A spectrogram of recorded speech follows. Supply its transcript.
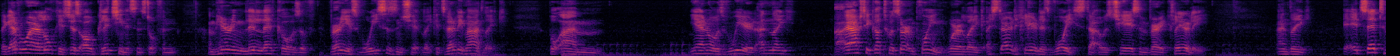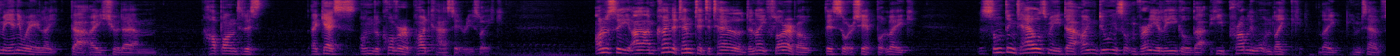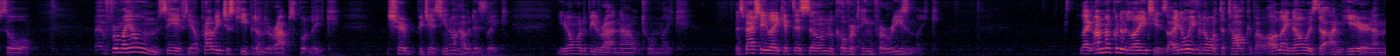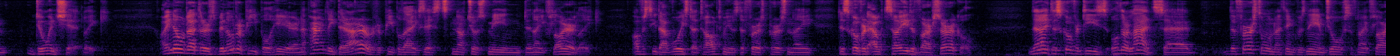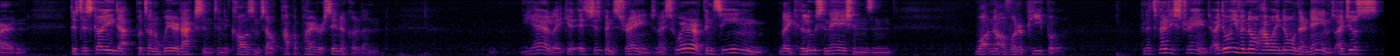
Like everywhere I look is just all glitchiness and stuff, and I'm hearing little echoes of various voices and shit. Like it's very mad, like. But um, yeah, no, it's weird, and like, I actually got to a certain point where like I started to hear this voice that I was chasing very clearly, and like, it said to me anyway, like that I should um, hop onto this, I guess undercover podcast series, like. Honestly, I, I'm kind of tempted to tell the Nite Flyer about this sort of shit, but like, something tells me that I'm doing something very illegal that he probably wouldn't like like himself. So, uh, for my own safety, I'll probably just keep it under wraps. But like, sure, bitches, you know how it is. Like, you don't want to be ratting out to him. Like, especially like if this is an undercover thing for a reason. Like, like I'm not going to lie to you. I don't even know what to talk about. All I know is that I'm here and I'm doing shit. Like. I know that there's been other people here, and apparently there are other people that exist, not just me and the Nite Flyer. Like, obviously, that voice that talked to me was the first person I discovered outside of our circle. Then I discovered these other lads. Uh, the first one I think was named Josephnite Flyer, and there's this guy that puts on a weird accent and he calls himself Papa Pyrocynical, and yeah, like it, it's just been strange. And I swear I've been seeing like hallucinations and whatnot of other people and it's very strange. I don't even know how I know their names. I just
